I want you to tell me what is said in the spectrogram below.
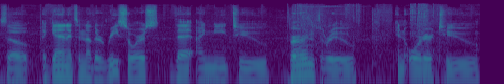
So again, it's another resource that I need to burn through in order to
